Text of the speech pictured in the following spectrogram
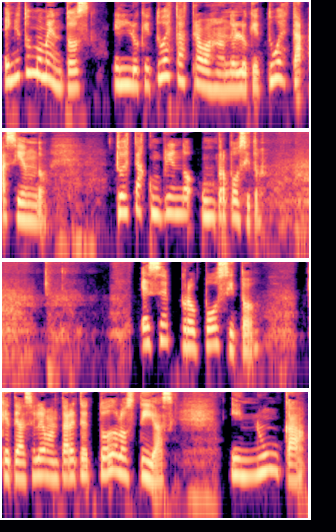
en estos momentos, en lo que tú estás trabajando, en lo que tú estás haciendo, tú estás cumpliendo un propósito. Ese propósito que te hace levantarte todos los días y nunca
